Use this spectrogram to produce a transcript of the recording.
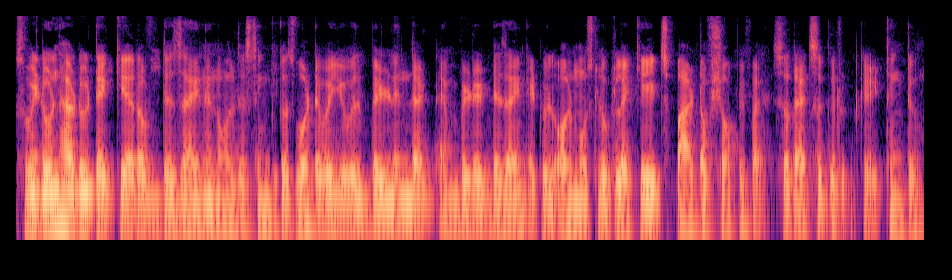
so we don't have to take care of design and all this thing because whatever you will build in that embedded design, it will almost look like it's part of Shopify. So that's a gr- great thing too.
